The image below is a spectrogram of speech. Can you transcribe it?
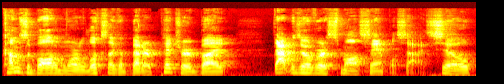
comes to Baltimore, looks like a better pitcher, but that was over a small sample size. So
